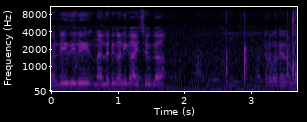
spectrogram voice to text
ഓന്റെ ഇതിൽ നല്ലൊരു കളി കാഴ്ചവെക്കുക. അത്ര പറയാനുള്ളൂ.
